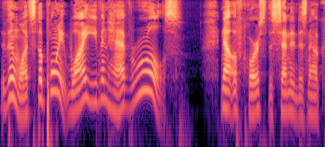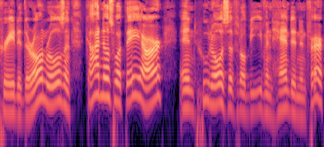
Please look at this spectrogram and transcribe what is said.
then what's the point? Why even have rules? Now, of course, the Senate has now created their own rules, and God knows what they are, and who knows if it'll be even handed and fair.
